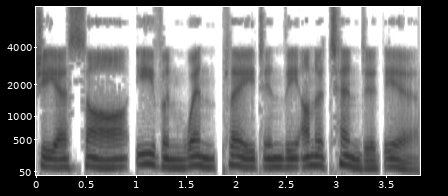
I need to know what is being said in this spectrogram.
(GSR) even when played in the unattended ear.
